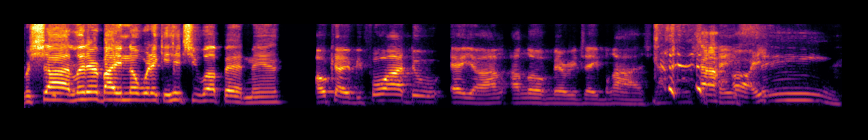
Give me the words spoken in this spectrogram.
Rashad, let everybody know where they can hit you up at, man. okay, before I do, hey, y'all, I, I love Mary J. Blige. She can't Oh, he- sing.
